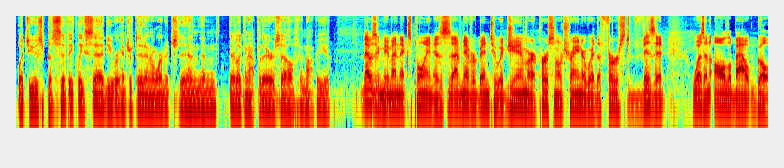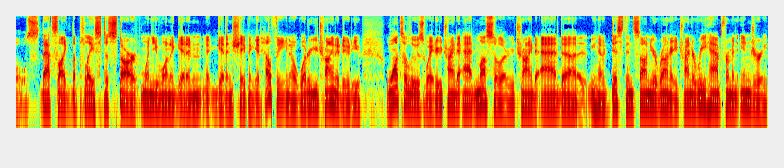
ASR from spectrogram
what you specifically said you were interested in or weren't interested in, then they're looking out for their self and not for you. That was going to be my next point. Is I've never been to a gym or a personal trainer where the first visit wasn't all about goals. That's like the place to start when you want to get in get in shape and get healthy. You know, what are you trying to do? Do you want to lose weight? Are you trying to add muscle? Are you trying to add uh, you know distance on your run? Are you trying to rehab from an injury?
